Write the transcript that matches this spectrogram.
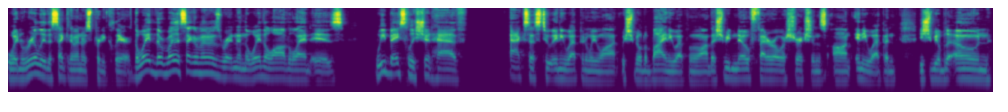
when really the Second Amendment is pretty clear. The way the way the Second Amendment is written and the way the law of the land is, we basically should have access to any weapon we want. We should be able to buy any weapon we want. There should be no federal restrictions on any weapon. You should be able to own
